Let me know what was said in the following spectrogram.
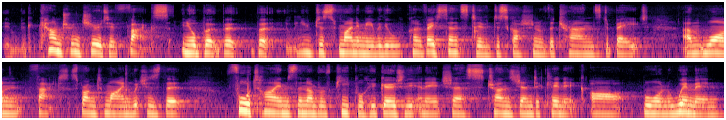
counterintuitive facts in your book, but, but you just reminded me with your kind of very sensitive discussion of the trans debate. Um, one fact sprung to mind, which is that four times the number of people who go to the NHS transgender clinic are born women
